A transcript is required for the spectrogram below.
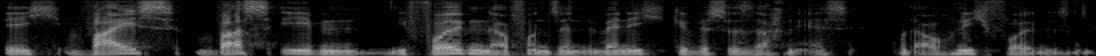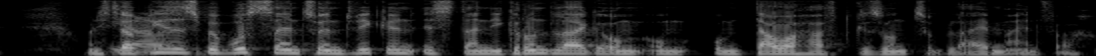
ich weiß, was eben die Folgen davon sind, wenn ich gewisse Sachen esse oder auch nicht Folgen sind. Und ich glaube, Ja. dieses Bewusstsein zu entwickeln, ist dann die Grundlage, um, um, um dauerhaft gesund zu bleiben einfach.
